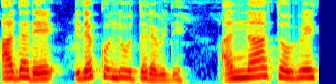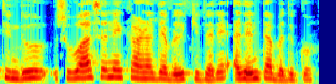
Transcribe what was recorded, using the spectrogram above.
ಆದರೆ ಇದಕ್ಕೊಂದು ಉತ್ತರವಿದೆ. ಅನ್ನ, ತೊವ್ವೆ ತಿಂದು ಸುವಾಸನೆ ಕಾಣದೆ ಬದುಕಿದರೆ ಅದೆಂಥ ಬದುಕು?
